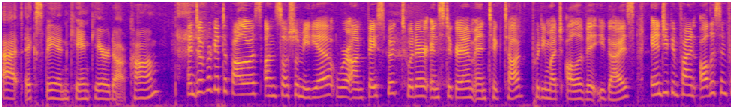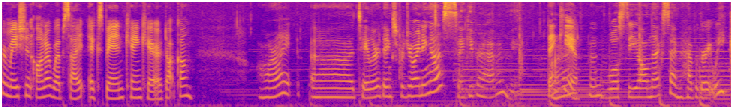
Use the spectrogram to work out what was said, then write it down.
at expandkancare.com. And don't forget to follow us on social media. We're on Facebook, Twitter, Instagram, and TikTok. Pretty much all of it, you guys. And you can find all this information on our website, expandkancare.com. All right. Uh, Taylor, thanks for joining us. Thank you for having me. Thank All you. right. We'll see you all next time. Have a great week.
